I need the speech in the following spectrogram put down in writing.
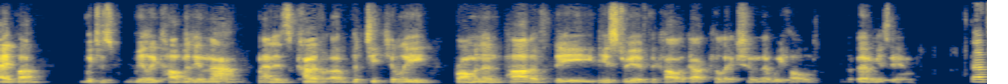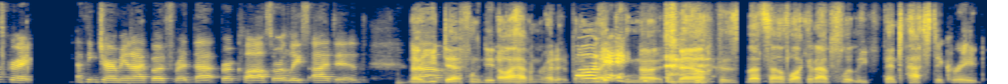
paper, which is really covered in that and is kind of a particularly prominent part of the history of the Kalighat collection that we hold at the Museum. That's great. I think Jeremy and I both read that for a class, or at least I did. No, um, you definitely did. I haven't read it, but I'm okay. making notes now because that sounds like an absolutely fantastic read.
